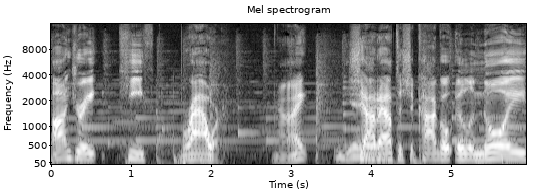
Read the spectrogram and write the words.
Andre Keith Braugher. All right. Yeah. Shout out to Chicago, Illinois.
